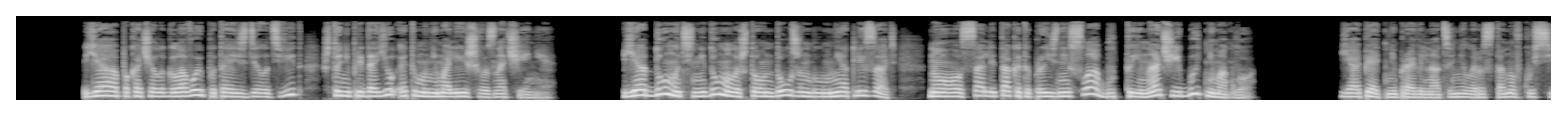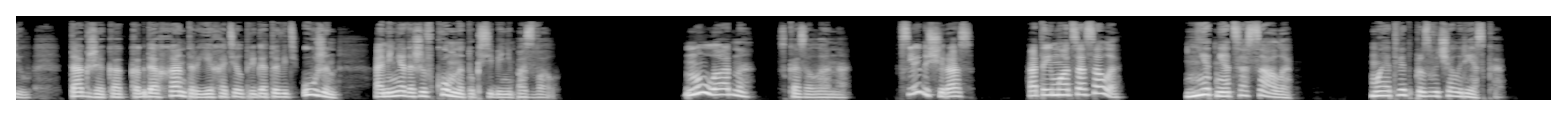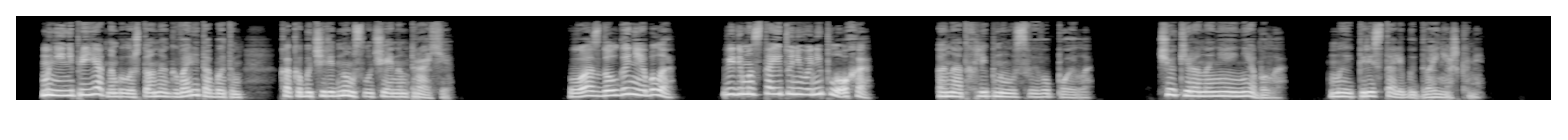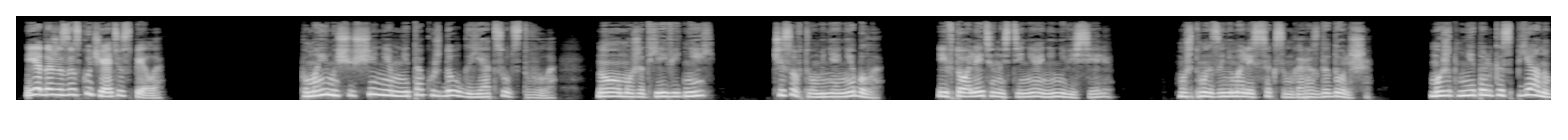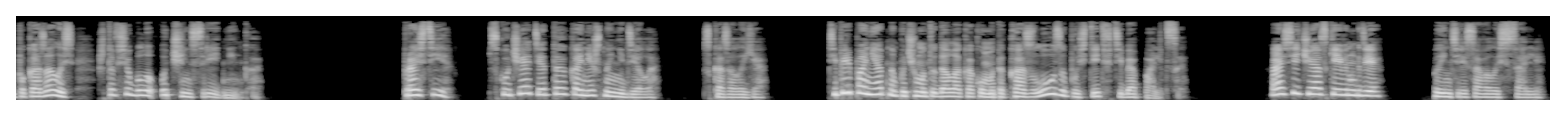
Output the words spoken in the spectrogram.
Я покачала головой, пытаясь сделать вид, что не придаю этому ни малейшего значения. Я думать не думала, что он должен был мне отлизать, но Салли так это произнесла, будто иначе и быть не могло. Я опять неправильно оценила расстановку сил, так же, как когда Хантер ей хотел приготовить ужин, а меня даже в комнату к себе не позвал. «Ну ладно», сказала она. «В следующий раз. А ты ему отсосала?» «Нет, не отсосала». Мой ответ прозвучал резко. Мне неприятно было, что она говорит об этом, как об очередном случайном трахе. «Вас долго не было. Видимо, стоит у него неплохо». Она отхлебнула своего пойла. Чокера на ней не было. Мы перестали быть двойняшками. Я даже заскучать успела. По моим ощущениям, не так уж долго я отсутствовала — но, может, ей видней? Часов-то у меня не было. И в туалете на стене они не висели. Может, мы занимались сексом гораздо дольше. Может, мне только с пьяну показалось, что все было очень средненько. «Прости, скучать — это, конечно, не дело», — сказала я. «Теперь понятно, почему ты дала какому-то козлу запустить в тебя пальцы». «А сейчас Кевин где?» — поинтересовалась Салли.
